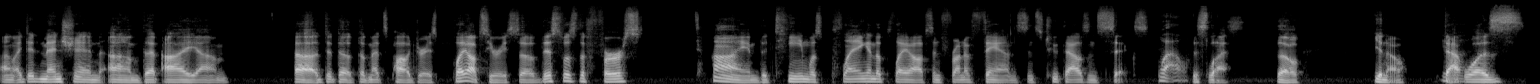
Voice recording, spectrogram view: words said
um, I did mention um, that I um, uh, did the, the Mets Padres playoff series. So this was the first time the team was playing in the playoffs in front of fans since 2006. Wow. This last. So, you know, that was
